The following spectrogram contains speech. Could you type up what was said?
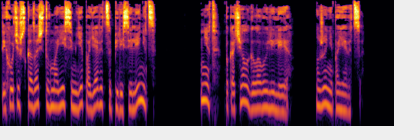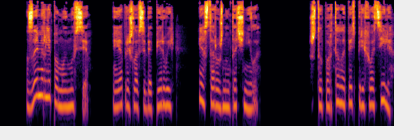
«Ты хочешь сказать, что в моей семье появится переселенец?» «Нет», — покачала головой Лилея. «Уже не появится». Замерли, по-моему, все. Я пришла в себя первой и осторожно уточнила. Что портал опять перехватили?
